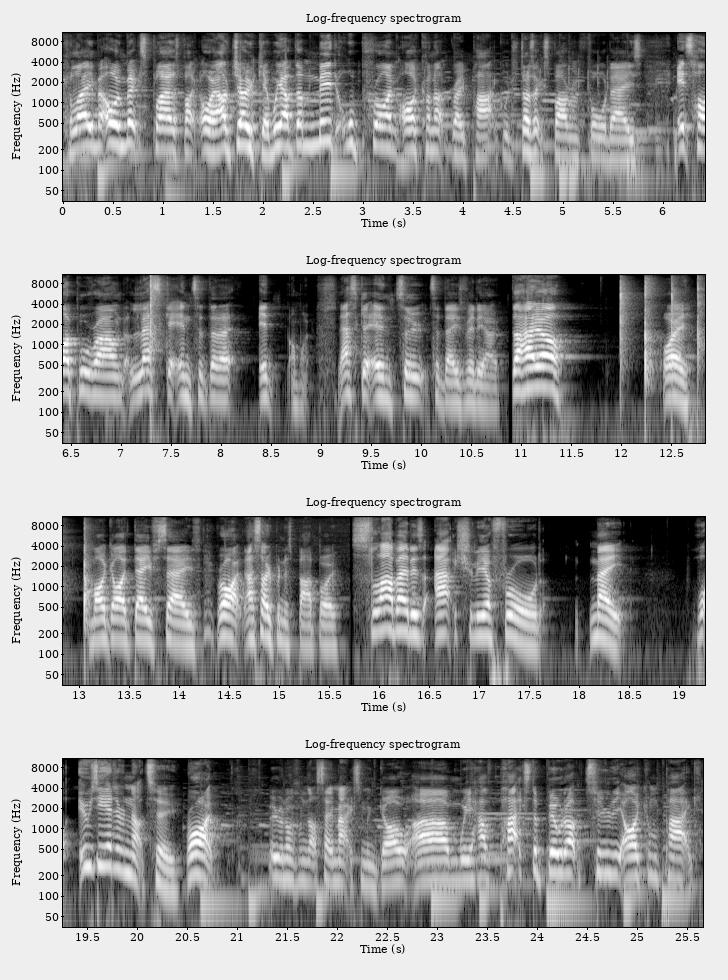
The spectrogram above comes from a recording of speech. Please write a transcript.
Claim it. Oh, mixed players pack. Oh, I'm joking. We have the mid or prime icon upgrade pack, which does expire in four days. It's hype all round. Let's get into the... It, oh my, let's get into today's video. De Gea. Oi. My guy Dave says. Right, let's open this bad boy. Slabhead is actually a fraud. Mate. What? Who's he heading that to? Right. Moving on from that same maximum goal. Um, we have packs to build up to the icon pack.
